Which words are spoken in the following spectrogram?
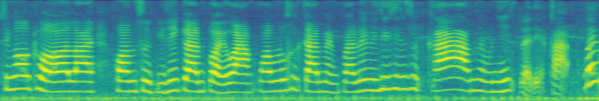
ชิงโง่ทัวร์ออนไลน์ความสุขอยู่ที่การปล่อยวางความรู้คือการแบ่งปันไม่มีที่สิ้นสุดค่ะสำหรับวันนี้สวัสดีค่ะบ๊ายบาย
